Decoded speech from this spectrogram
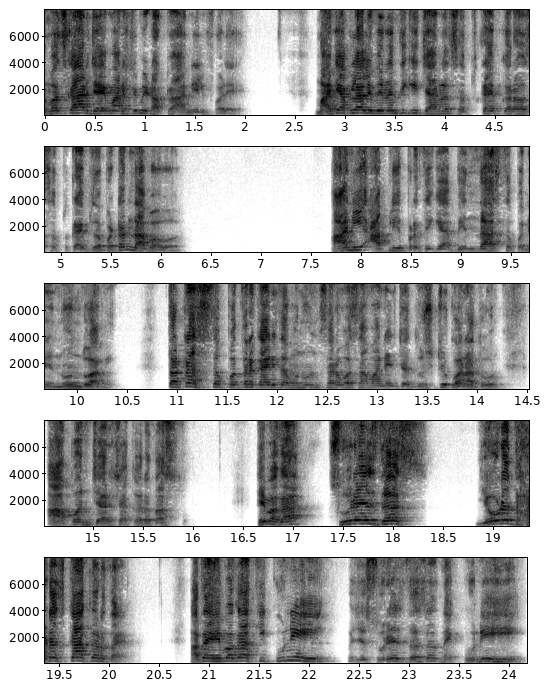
नमस्कार जय महाराष्ट्र. मी डॉक्टर अनिल फळे. माझी आपल्याला विनंती की चॅनल सबस्क्राईब करावं सबस्क्राईबचं बटन दाबावं. आणि आपली प्रतिक्रिया बिनधास्तपणे नोंदवावी. तटस्थ पत्रकारिता म्हणून सर्वसामान्यांच्या दृष्टिकोनातून आपण चर्चा करत असतो. हे बघा सुरेश धस एवढं धाडस का करत आहे? आता हे बघा की कुणीही म्हणजे सुरेश धसच नाही कुणीही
